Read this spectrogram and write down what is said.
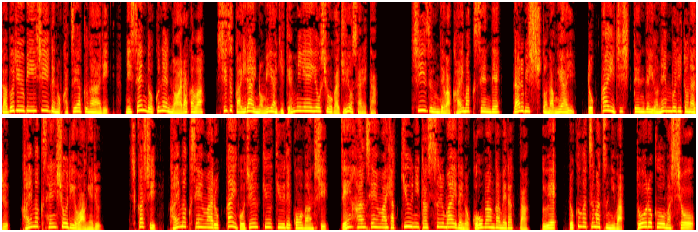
WBC での活躍があり、2006年の荒川、静香以来の宮城県民栄誉賞が授与された。シーズンでは開幕戦でダルビッシュと投げ合い、6回1失点で4年ぶりとなる開幕戦勝利を挙げる。しかし、開幕戦は6回59球で降板し、前半戦は100球に達する前での降板が目立った上、6月末には登録を抹消。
